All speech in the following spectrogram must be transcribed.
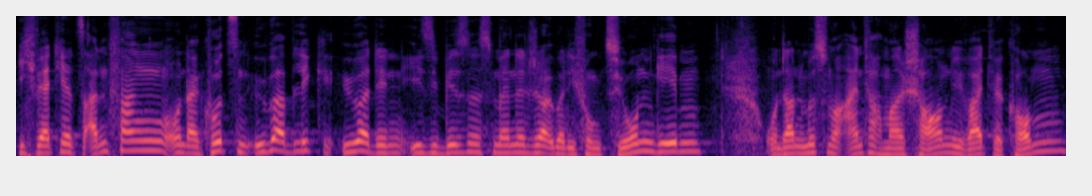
ich werde jetzt anfangen und einen kurzen Überblick über den Easy Business Manager, über die Funktionen geben. Und dann müssen wir einfach mal schauen, wie weit wir kommen.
